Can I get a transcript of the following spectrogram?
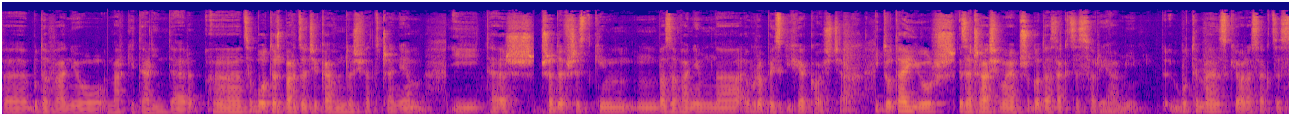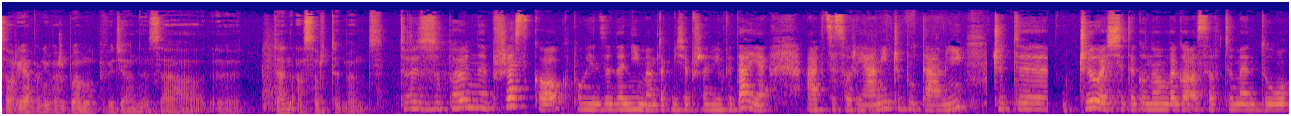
w budowaniu marki Talinder, e, co było też bardzo ciekawym doświadczeniem i też przede wszystkim bazowaniem na europejskich jakościach. I tutaj już zaczęła się moja przygoda z akcesoriami. Buty męskie oraz akcesoria, ponieważ byłem odpowiedzialny za e, ten asortyment. To jest zupełny przeskok pomiędzy denimem, tak mi się przynajmniej wydaje, a akcesoriami czy butami. Czy ty uczyłeś się tego nowego asortymentu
